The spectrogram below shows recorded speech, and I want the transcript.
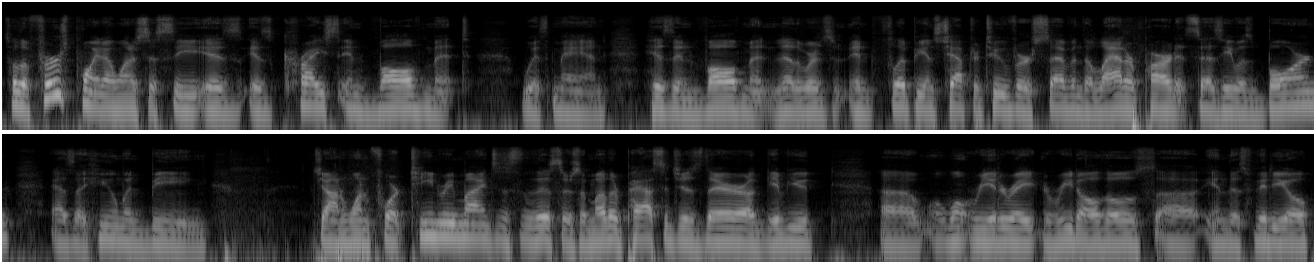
So the first point I want us to see is, is Christ's involvement with man, his involvement. In other words, in Philippians chapter 2, verse 7, the latter part, it says he was born as a human being. John 1.14 reminds us of this. There's some other passages there. I'll give you, uh, won't reiterate and read all those uh, in this video,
